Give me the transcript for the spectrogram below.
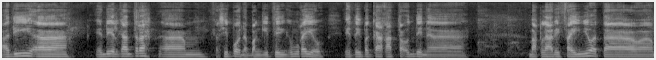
Adi, ah, Andy Alcantara, um, kasi po, nabanggitin ko kayo, ito yung pagkakataon din na maklarify nyo at ah,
